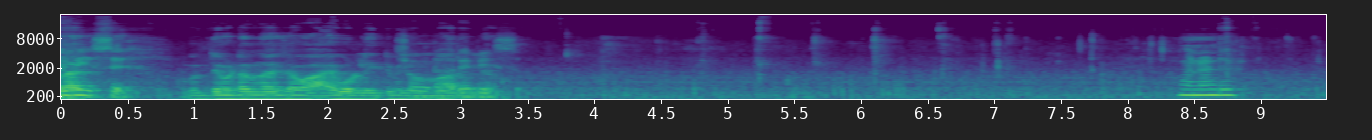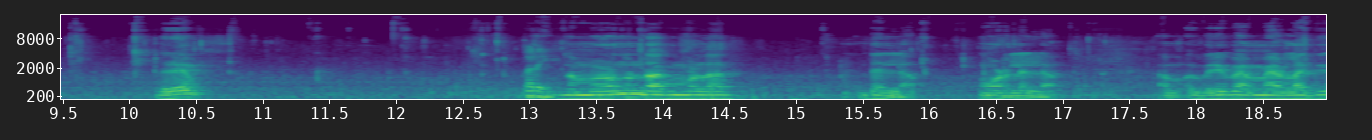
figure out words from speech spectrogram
കഴിച്ചാലുള്ള പീസ്. ബുദ്ധിമുട്ട് എന്താ വെച്ചാൽ വായ പൊള്ളിയിട്ട് പിന്നെ ഒന്നും ചൂടാറിയ അറിയില്ല പീസ്. അങ്ങനെയുണ്ട് ഇതിൽ പറയും. നമ്മളൊന്നും ഉണ്ടാക്കുമ്പോഴുള്ള ഇതല്ല മോഡലല്ല. ഇവർ മിളക്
